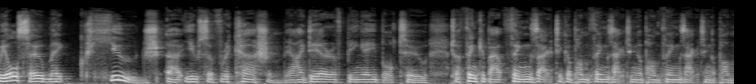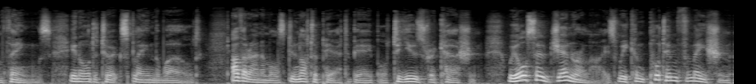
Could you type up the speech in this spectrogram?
We also make huge uh, use of recursion, the idea of being able to, to think about things, acting upon things, acting upon things, acting upon things, in order to explain the world. Other animals do not appear to be able to use recursion. We also generalize. We can put information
